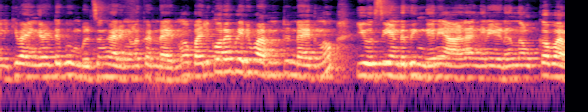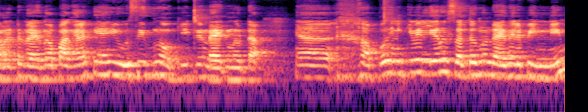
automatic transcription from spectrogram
എനിക്ക് ഭയങ്കരമായിട്ട് പിമ്പിൾസും കാര്യങ്ങളൊക്കെ ഉണ്ടായിരുന്നു. അപ്പോൾ അതിൽ കുറേ പേര് പറഞ്ഞിട്ടുണ്ടായിരുന്നു യൂസ് ചെയ്യേണ്ടത് ഇങ്ങനെയാണ് അങ്ങനെയാണ് എന്നൊക്കെ പറഞ്ഞിട്ടുണ്ടായിരുന്നു. അപ്പോൾ അങ്ങനെയൊക്കെ ഞാൻ യൂസ് ചെയ്ത് നോക്കിയിട്ടുണ്ടായിരുന്നു കേട്ടോ. അപ്പോൾ എനിക്ക് വലിയ റിസൾട്ടൊന്നും ഉണ്ടായിരുന്നില്ല. പിന്നെയും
